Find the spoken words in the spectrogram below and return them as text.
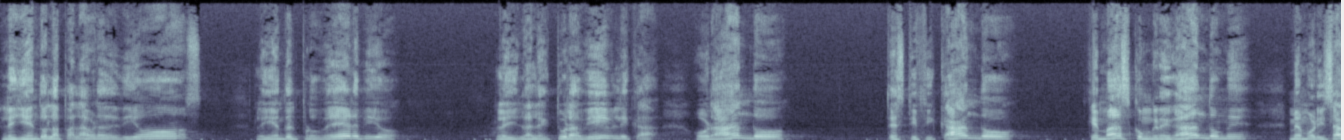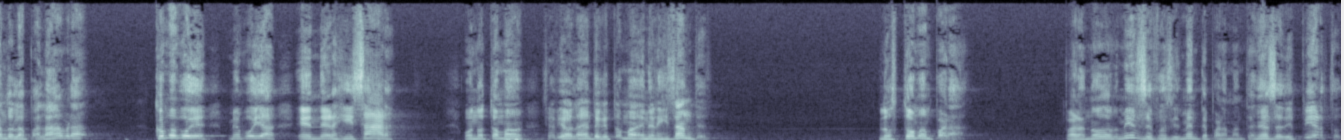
Leyendo la palabra de Dios leyendo el proverbio, la lectura bíblica, orando, testificando, que más congregándome, memorizando la palabra. ¿Cómo voy, me voy a energizar? O no toman, se ha la gente que toma energizantes. Los toman para, para no dormirse fácilmente, para mantenerse despiertos.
